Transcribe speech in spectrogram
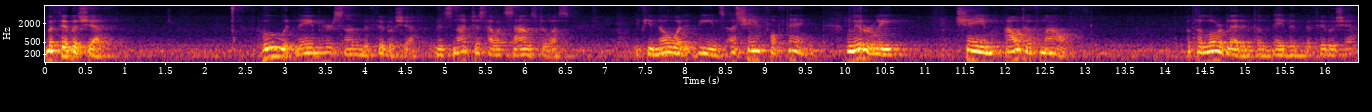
Mephibosheth. Who would name her son Mephibosheth? And it's not just how it sounds to us. If you know what it means, a shameful thing. Literally, shame out of mouth. But the Lord led him to name him Mephibosheth.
